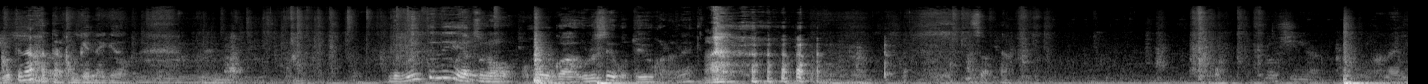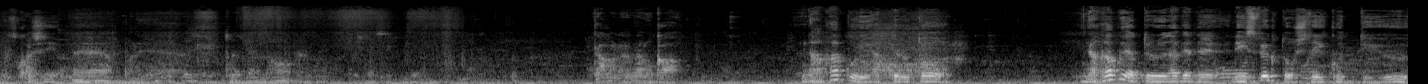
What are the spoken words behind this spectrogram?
売れてなかったら関係ないけど。で売れてねえやつの方がうるせえこと言うからね。そうだなまあね難しいよねやっぱり。ねそうだよなだからなんか長くやってると長くやってるだけでリスペクトをしていくっていう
